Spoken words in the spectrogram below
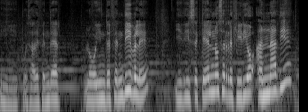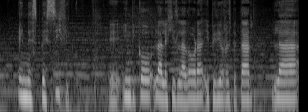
y pues a defender lo indefendible y dice que él no se refirió a nadie en específico. Eh, indicó la legisladora y pidió respetar la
